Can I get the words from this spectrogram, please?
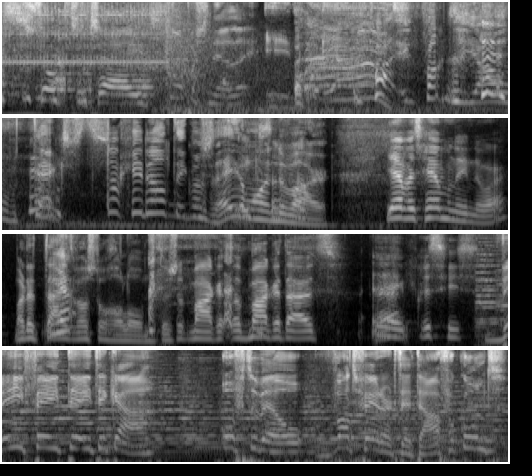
Stop de tijd. Koppersnelle in Ik pakte jouw tekst. Zag je dat? Ik was helemaal in de war. Jij was helemaal in de war. Maar de tijd ja. was toch al om. Dus dat maakt, dat maakt het uit. Nee, precies. WVTTK. Oftewel, wat verder ter tafel komt.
